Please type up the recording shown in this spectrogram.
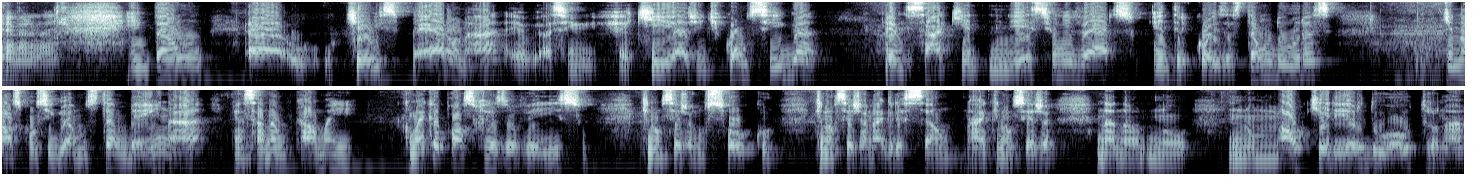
É verdade. Então, uh, o, o, que eu espero, né, eu, assim, é que a gente consiga pensar que nesse universo, entre coisas tão duras, que nós consigamos também, né, pensar, não, calma aí, como é que eu posso resolver isso que não seja no soco, que não seja na agressão, né? que não seja na, no, no, no, mal querer do outro, né?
